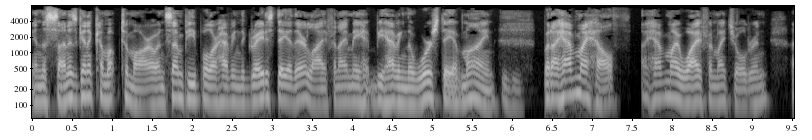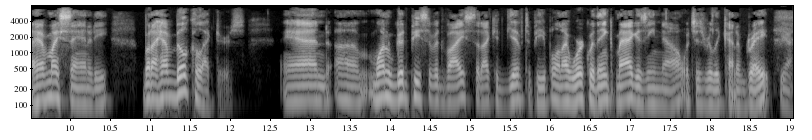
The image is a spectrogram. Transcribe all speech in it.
and the sun is going to come up tomorrow and some people are having the greatest day of their life and I may ha- be having the worst day of mine. But I have my health. I have my wife and my children. I have my sanity, but I have bill collectors. And um, one good piece of advice that I could give to people, and I work with Inc. magazine now, which is really kind of great Yeah.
